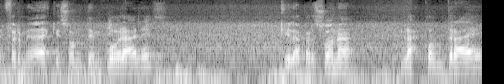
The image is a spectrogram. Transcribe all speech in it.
Enfermedades que son temporales, que la persona las contrae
